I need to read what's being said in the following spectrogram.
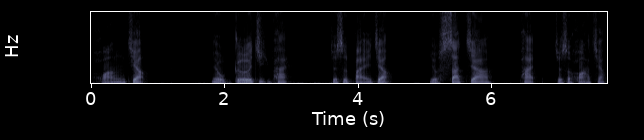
黄教；有格举派，就是白教；有萨迦派，就是花教。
